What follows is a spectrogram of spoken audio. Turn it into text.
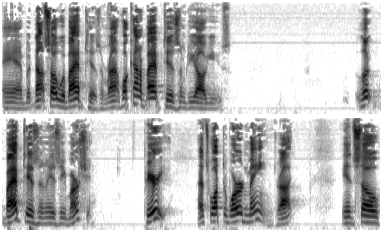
And but not so with baptism, right? What kind of baptism do y'all use? Look, baptism is immersion. Period. That's what the word means, right? And so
